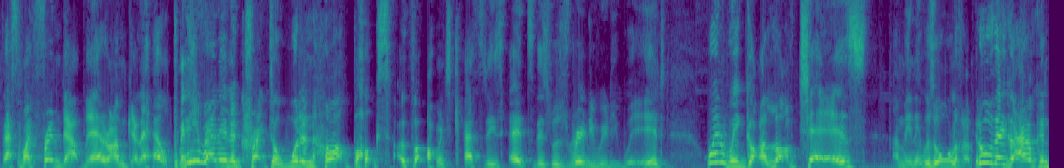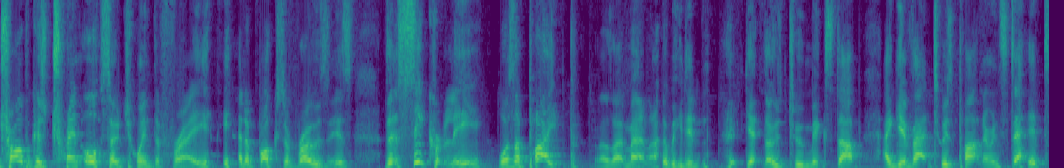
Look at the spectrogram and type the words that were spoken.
that's my friend out there, I'm gonna help. And he ran in and cracked a wooden heart box over Orange Cassidy's head. So this was really, really weird. When we got a lot of chairs, I mean, it was all of them. It all then got out of control because Trent also joined the fray. He had a box of roses that secretly was a pipe. I was like, man, I hope he didn't get those two mixed up and give that to his partner instead.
